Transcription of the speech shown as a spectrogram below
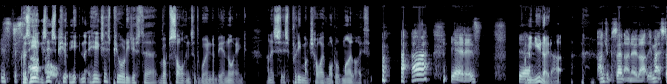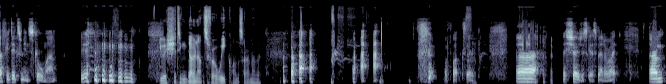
he's just because he exists. Pu- he he exists purely just to rub salt into the wound and be annoying, and it's it's pretty much how I've modelled my life. yeah, it is. Yeah, I mean, you know that. hundred percent. I know that the amount of stuff he did to me in school, man. Yeah. You were shitting donuts for a week once. I remember. For fuck's sake. Uh, this show just gets better, right? Um,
